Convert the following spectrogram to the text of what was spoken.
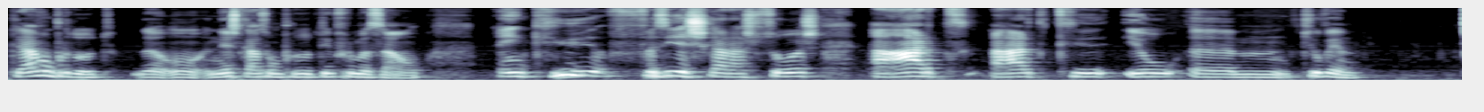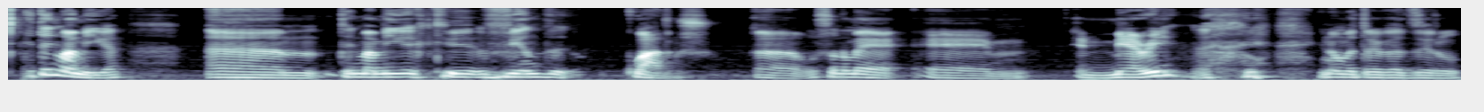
criavam um produto, neste caso um produto de informação, em que fazia chegar às pessoas a arte, a arte que eu, um, que eu vendo. Eu tenho uma amiga, um, tenho uma amiga que vende quadros. Uh, o seu nome é, é, é Mary, eu não me atrevo a dizer o,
